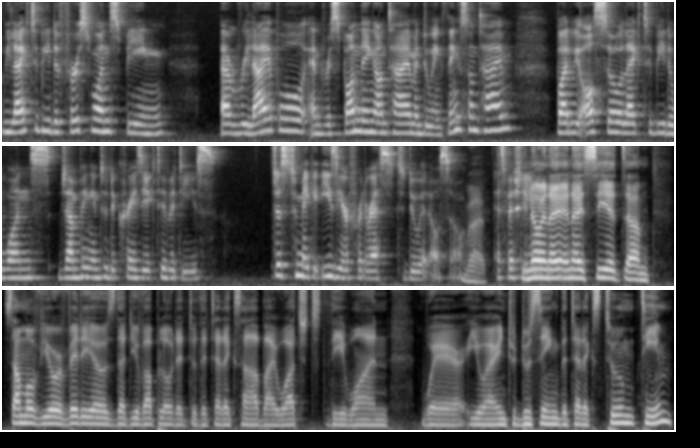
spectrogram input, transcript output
we like to be the first ones being um, reliable and responding on time and doing things on time. But we also like to be the ones jumping into the crazy activities just to make it easier for the rest to do it also right especially you know and i and i see it um, some of your videos that you've uploaded to the TEDx Hub. I watched the one where you are introducing the TEDx TUM team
